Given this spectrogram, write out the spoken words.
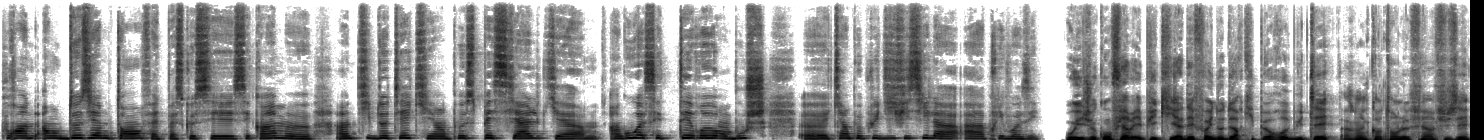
pour un, deuxième temps en fait parce que c'est quand même euh, un type de thé qui est un peu spécial, qui a un goût assez terreux en bouche, euh, qui est un peu plus difficile à apprivoiser. Oui, je confirme, et puis qu'il y a des fois une odeur qui peut rebuter quand on le fait infuser.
